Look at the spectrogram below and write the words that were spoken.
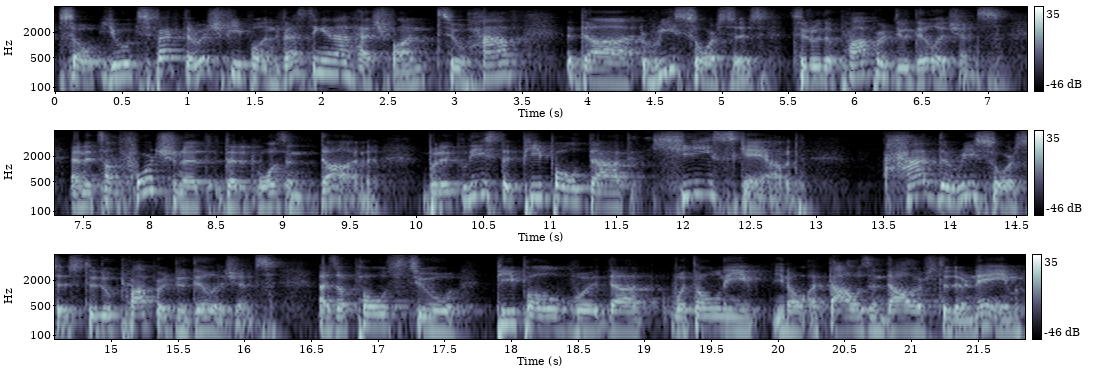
So you expect the rich people investing in that hedge fund to have the resources to do the proper due diligence. And it's unfortunate that it wasn't done, but at least the people that he scammed had the resources to do proper due diligence as opposed to people with that with only you know a thousand dollars to their name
